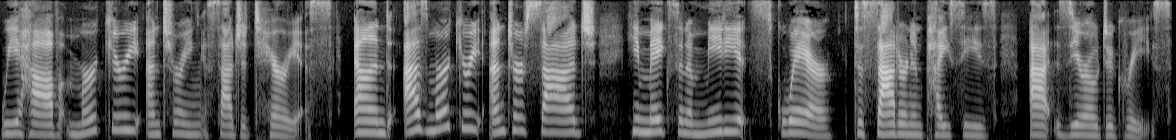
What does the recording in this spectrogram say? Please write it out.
we have Mercury entering Sagittarius. And as Mercury enters Sag, he makes an immediate square to Saturn in Pisces at zero degrees.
